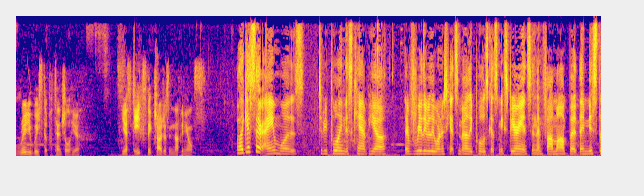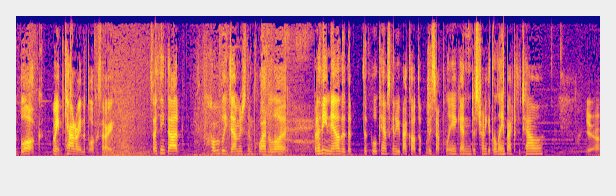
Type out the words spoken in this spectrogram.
really wasted potential here. He has 8 stick charges and nothing else. Well, I guess their aim was to be pulling this camp here. They really, really wanted to get some early pulls, get some experience, and then farm up, but they missed the block. I mean, countering the block, sorry. So I think that probably damaged them quite a lot. But I think now that the, the pull camp's going to be back up, they'll probably start pulling again, just trying to get the lane back to the tower. Yeah,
